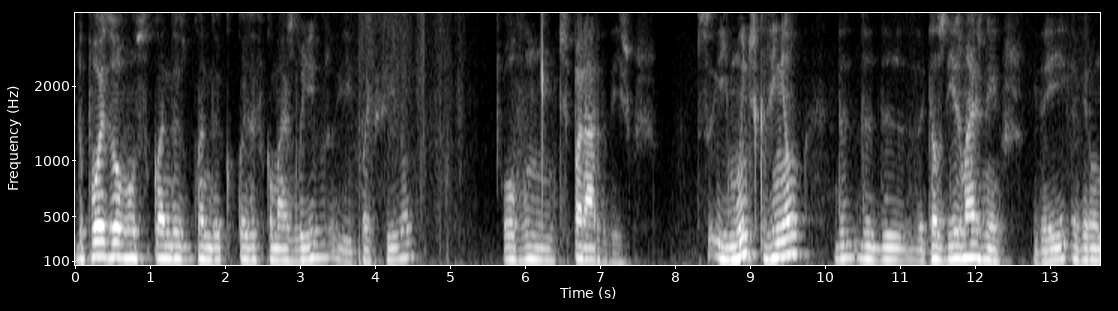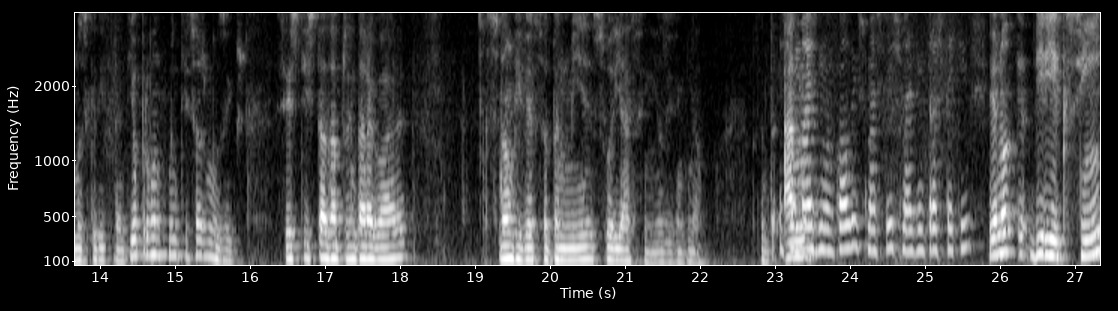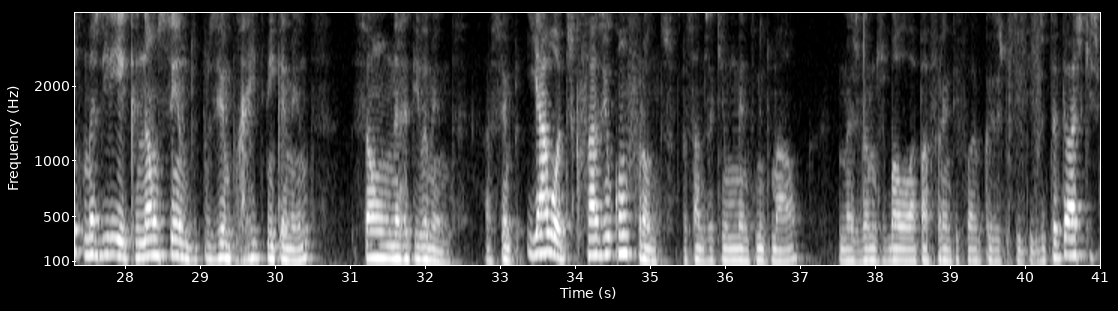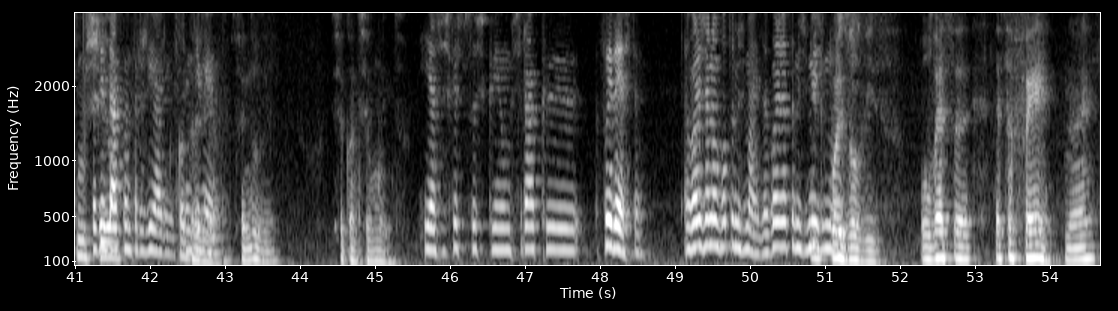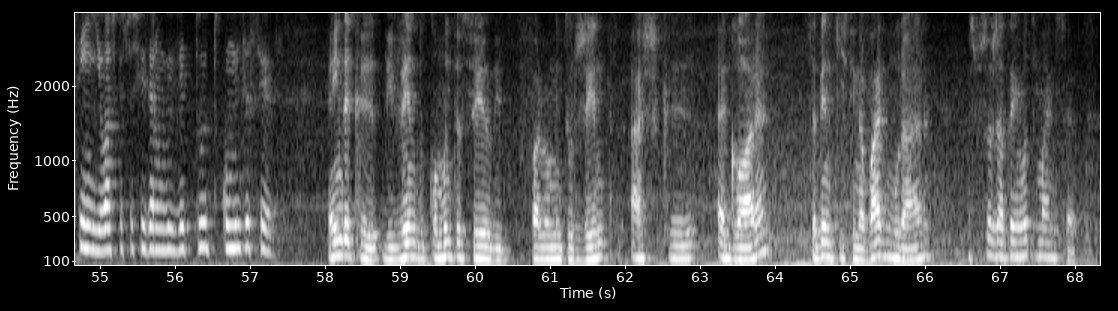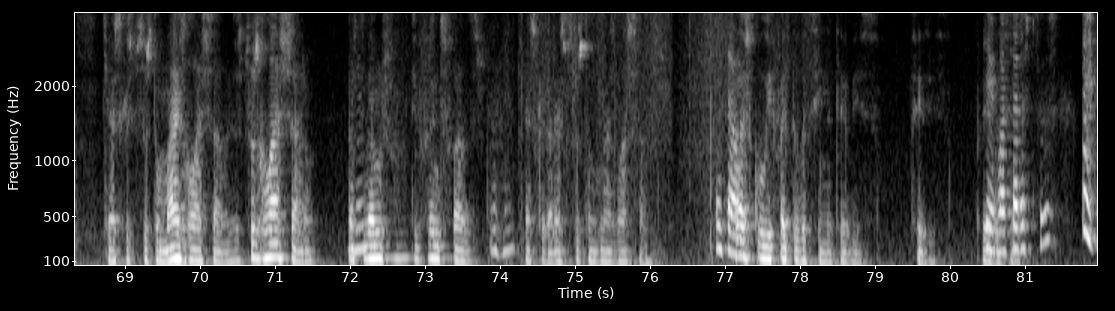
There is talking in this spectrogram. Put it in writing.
Depois houve um, quando, quando a coisa ficou mais livre e flexível, houve um disparar de discos. E muitos que vinham de, de, de, daqueles dias mais negros. E daí haver uma música diferente. E eu pergunto muito isso aos músicos. Se este disco que estás a apresentar agora, se não vivesse a pandemia, soaria assim. Eles dizem que não. Portanto, São mais melancólicos, mais tristes, mais introspectivos? Eu, não, eu diria que sim, mas diria que não sendo, por exemplo, ritmicamente, são narrativamente. Há sempre... E há outros que fazem o confronto. Passamos aqui um momento muito mal mas vamos bola lá para a frente e falar de coisas positivas. Portanto, eu acho que isso mexeu... Para tentar contrariar esse contrariar, sentimento. Sem dúvida. Isso aconteceu muito. E achas que as pessoas queriam mostrar que foi desta? Agora já não voltamos mais, agora já estamos mesmo... E depois houve isso. Houve essa, essa fé, não é? Sim, e eu acho que as pessoas quiseram viver tudo com muita sede. Ainda que vivendo com muita sede e de forma muito urgente, acho que agora, sabendo que isto ainda vai demorar, as pessoas já têm outro mindset. Que eu acho que as pessoas estão mais relaxadas. As pessoas relaxaram. Nós uhum. tivemos diferentes fases. Uhum. Acho que agora as pessoas estão mais relaxadas. Então, eu acho que o efeito da vacina teve isso. Fez isso. Foi que relaxar as pessoas?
